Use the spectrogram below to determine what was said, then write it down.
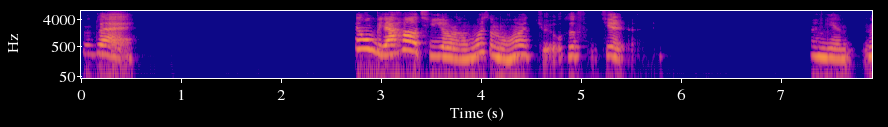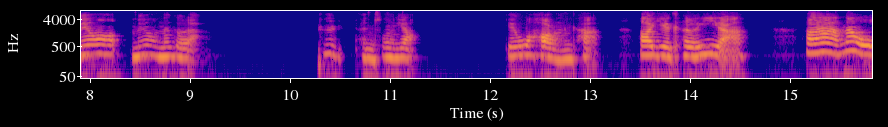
对不对？因为我比较好奇，有人为什么会觉得我是福建人？也没有没有那个啦，很重要，给我好人卡，好也可以啊。好啦，那我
